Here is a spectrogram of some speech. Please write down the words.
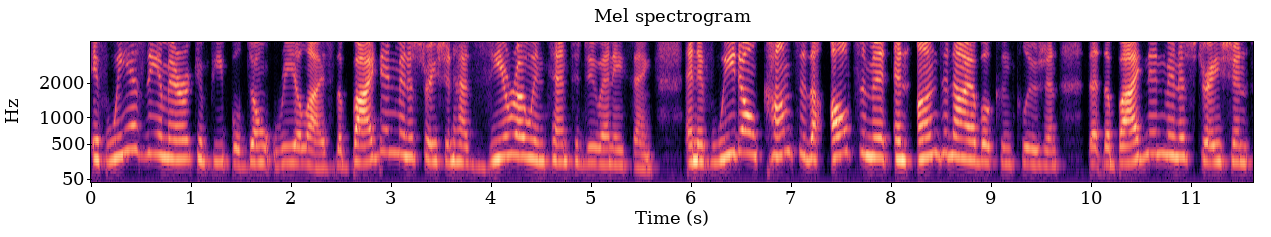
If we, as the American people, don't realize the Biden administration has zero intent to do anything, and if we don't come to the ultimate and undeniable conclusion that the Biden administration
